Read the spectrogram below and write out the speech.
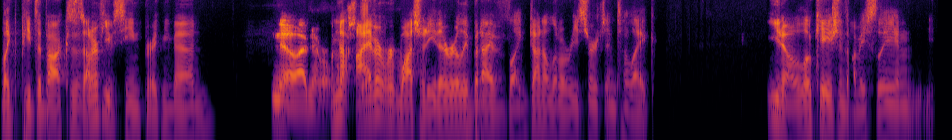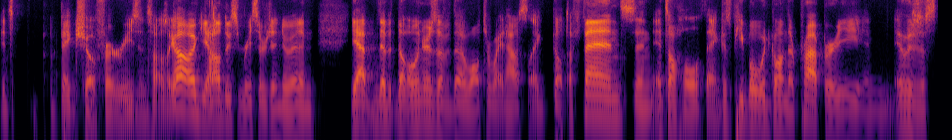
like pizza boxes. I don't know if you've seen Breaking Bad. No, I've never. I'm not. It. I haven't watched it either, really, but I've like done a little research into like you know, locations obviously, and it's a big show for a reason. So I was like, oh, yeah, I'll do some research into it. And yeah, the, the owners of the Walter White House like built a fence and it's a whole thing because people would go on their property and it was just,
